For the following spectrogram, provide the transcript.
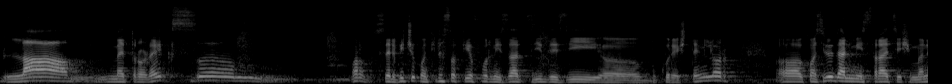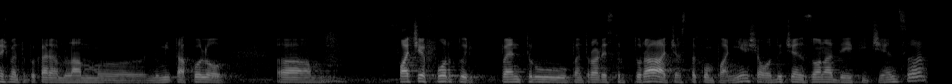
la Metrorex uh, mă rog, serviciul continuă să fie furnizat zi de zi uh, bucureștenilor. Uh, Consiliul de Administrație și managementul pe care l-am uh, numit acolo face eforturi pentru, pentru a restructura această companie și a o aduce în zona de eficiență.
